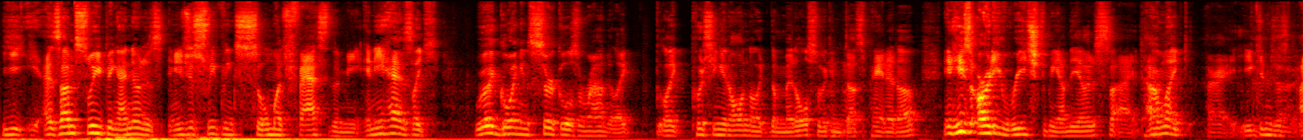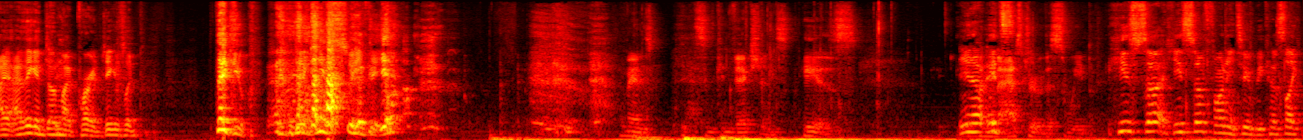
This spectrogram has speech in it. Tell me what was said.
he, as I'm sweeping, I noticed and he's just sweeping so much faster than me, and he has like we're like going in circles around it, like like pushing it all into like the middle so we can mm-hmm. dust pan it up. And he's already reached me on the other side. I'm like, all right, you can just. I, I think I've done my part. Jacob's like, thank you. Thank you, keep sweeping. Man's he has some convictions. He is. You know, the it's master of the sweep. he's so he's so funny too because like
